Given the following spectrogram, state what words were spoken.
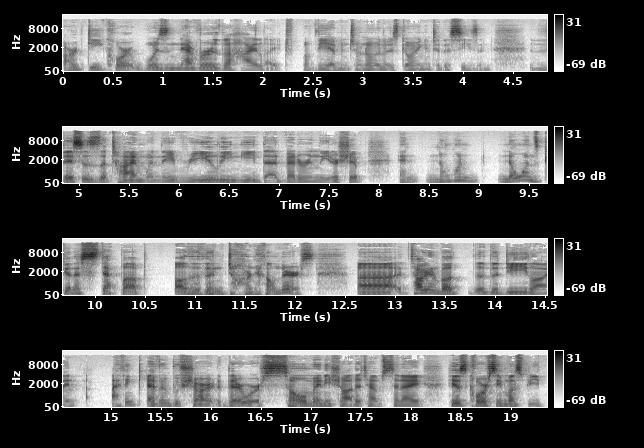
our D decor was never the highlight of the Edmonton Oilers going into the season. This is the time when they really need that veteran leadership, and no one no one's gonna step up other than Darnell Nurse. Uh, talking about the, the D line, I think Evan Bouchard. There were so many shot attempts tonight. His Corsi must be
